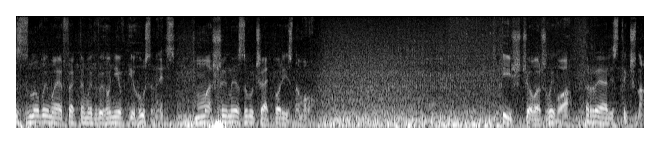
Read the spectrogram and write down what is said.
З новими ефектами двигунів і гусениць машини звучать по-різному. І що важливо, реалістично.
